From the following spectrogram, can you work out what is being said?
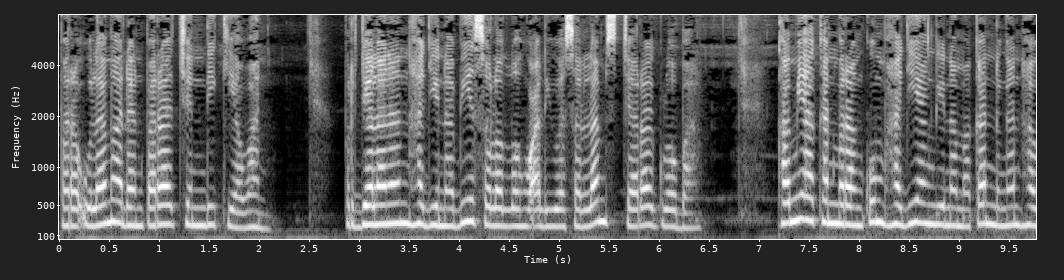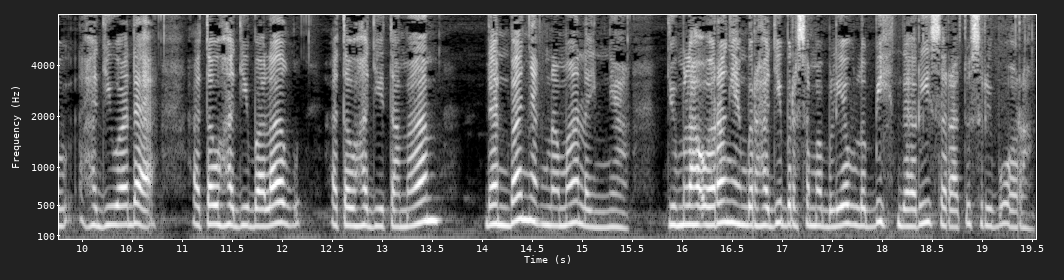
para ulama dan para cendikiawan. Perjalanan haji Nabi Shallallahu Alaihi Wasallam secara global. Kami akan merangkum haji yang dinamakan dengan haji wada atau haji balag atau haji tamam dan banyak nama lainnya. Jumlah orang yang berhaji bersama beliau lebih dari 100 ribu orang.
